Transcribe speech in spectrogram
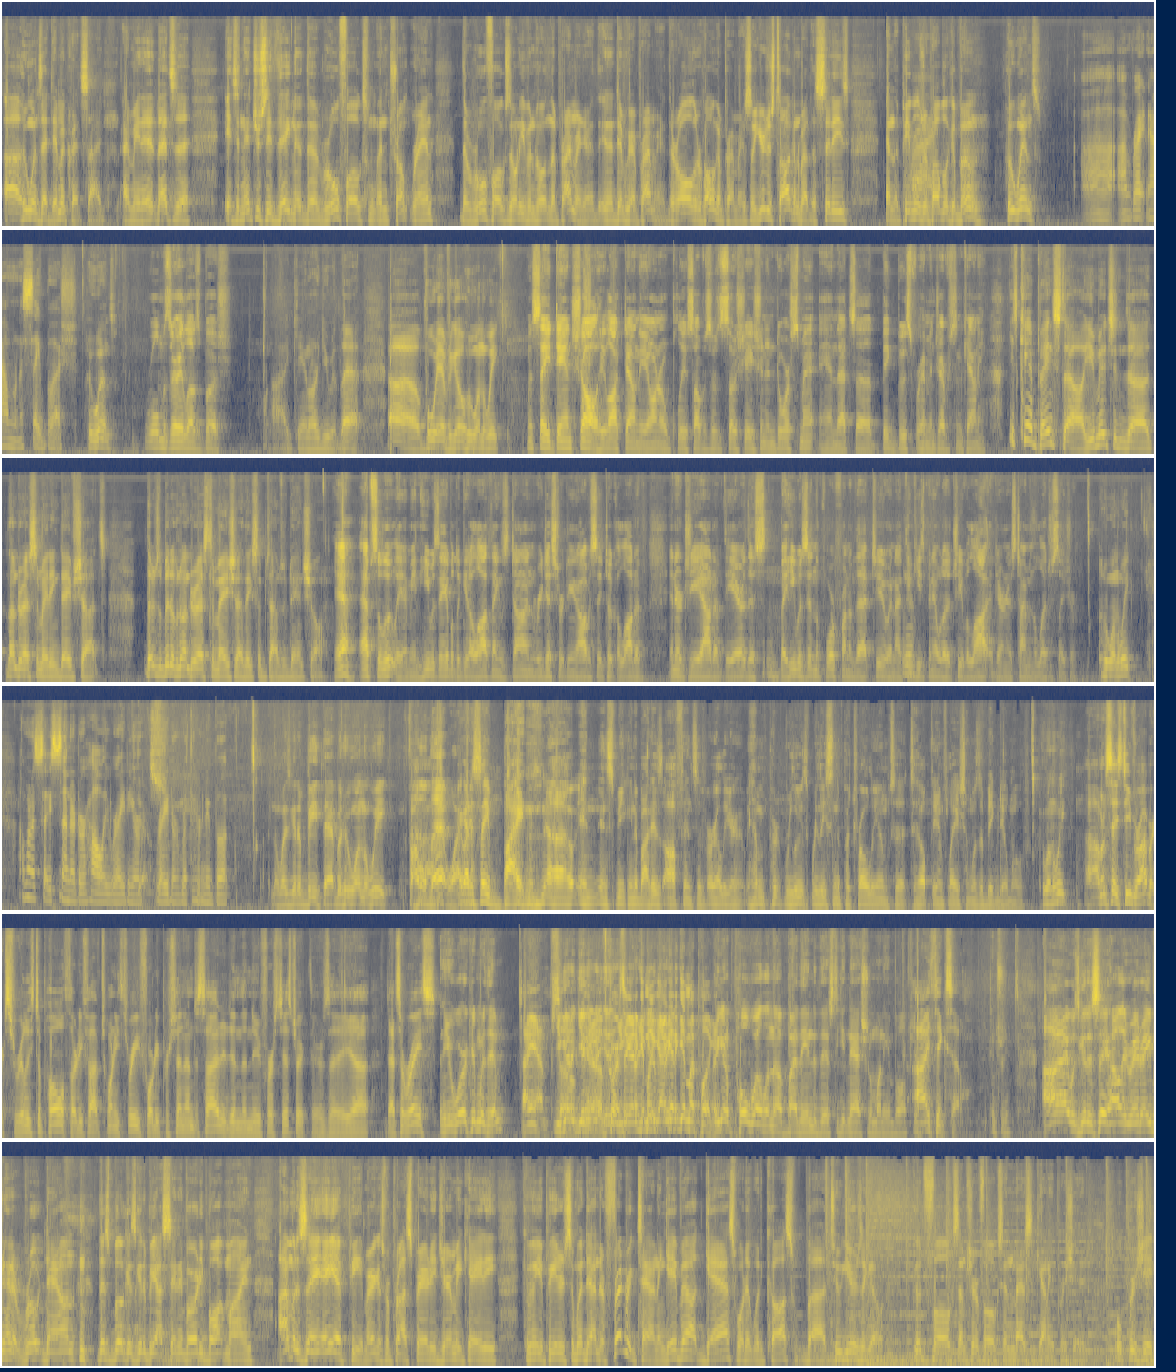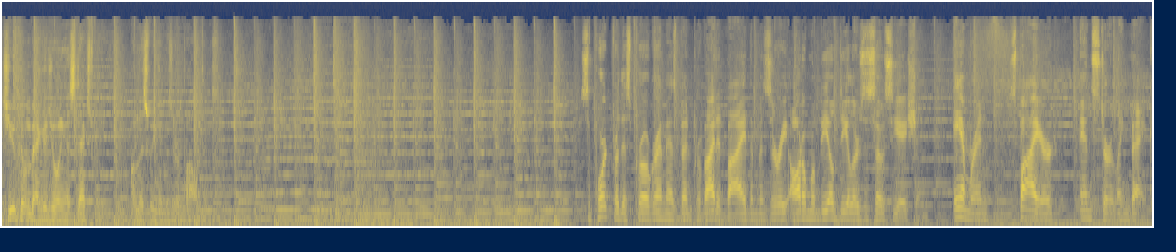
Uh, who wins that Democrat side? I mean, it, that's a, it's an interesting thing. The, the rural folks, when Trump ran, the rural folks don't even vote in the primary, in the Democrat primary. They're all the Republican primary. So you're just talking about the cities and the People's Right. Republic of Boone. Who wins? Uh, I'm, right now, I'm going to say Busch. Who wins? Rural Missouri loves Busch. I can't argue with that. Uh, before we have to go, who won the week? I'm going to say Dan Shaul. He locked down the Arnold Police Officers Association endorsement, and that's a big boost for him in Jefferson County. His campaign style. You mentioned uh, underestimating Dave Schatz. There's a bit of an underestimation, I think, sometimes of Dan Shaul. Yeah, absolutely. I mean, he was able to get a lot of things done. Redistricting obviously took a lot of energy out of the air. This, but he was in the forefront of that too, and I think Yeah. he's been able to achieve a lot during his time in the legislature. Who won the week? I want to say Senator Holly Rehder, Yes. Rehder with her new book. Nobody's going to beat that, but who won the week? Follow that one. I got to say, Biden, uh, in, in speaking about his offensive earlier, him pr- release, releasing the petroleum to, to help the inflation was a big deal move. Who won the week? Uh, I'm going to say Steve Roberts released a poll, 35-23, 40% undecided in the new first district. There's a uh, that's a race. And you're working with him. I am. You got to get you know, it. Of course, you- I got to get my you I got to get my plug Are you in. going to pull well enough by the end of this to get national money involved? here? I think so. Interesting. I was going to say Holly Rehder. I even had it wrote down. this book is going to be outstanding. I've already bought mine. I'm going to say AFP, Americans for Prosperity. Jeremy Cady, Camellia Peterson went down to Fredericktown and gave out gas what it would cost uh, two years ago. Good folks. I'm sure folks in Madison County appreciate it. We'll appreciate you coming back and joining us next week on This Week in Missouri Politics. Support for this program has been provided by the Missouri Automobile Dealers Association, Ameren, Spire, and Sterling Bank.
